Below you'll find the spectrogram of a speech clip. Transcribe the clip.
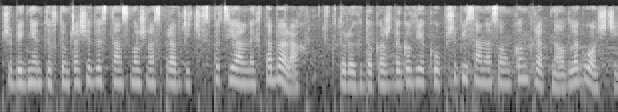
Przebiegnięty w tym czasie dystans można sprawdzić w specjalnych tabelach, w których do każdego wieku przypisane są konkretne odległości.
